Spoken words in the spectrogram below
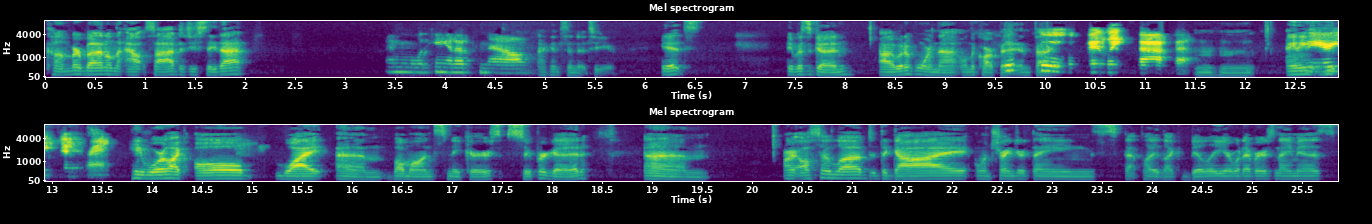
cummerbund on the outside. Did you see that? I'm looking it up now. I can send it to you. It's it was good. I would have worn that on the carpet. In fact, Ooh, I like that. hmm and he, he different. He wore like all white um Balmain sneakers, super good. Um I also loved the guy on Stranger Things that played like Billy or whatever his name is,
